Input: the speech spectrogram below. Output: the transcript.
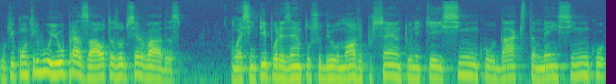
o que contribuiu para as altas observadas. O S&P, por exemplo, subiu 9%, o Nikkei 5%, o DAX também 5%,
